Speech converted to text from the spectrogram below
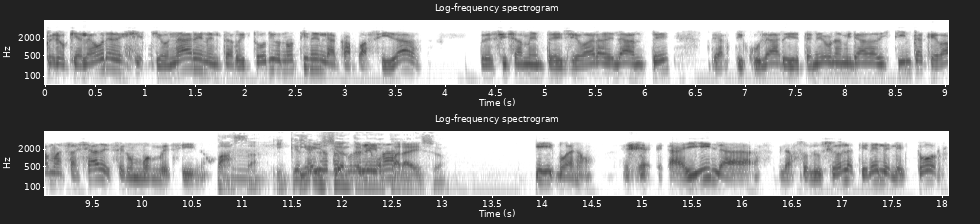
pero que a la hora de gestionar en el territorio no tienen la capacidad precisamente de llevar adelante, de articular y de tener una mirada distinta que va más allá de ser un buen vecino. Pasa. ¿Y qué solución tenemos para eso? Y bueno, ahí la, la solución la tiene el elector,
